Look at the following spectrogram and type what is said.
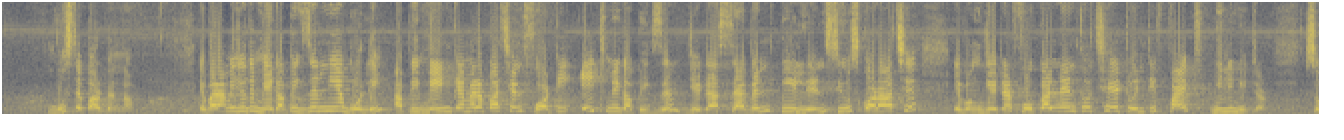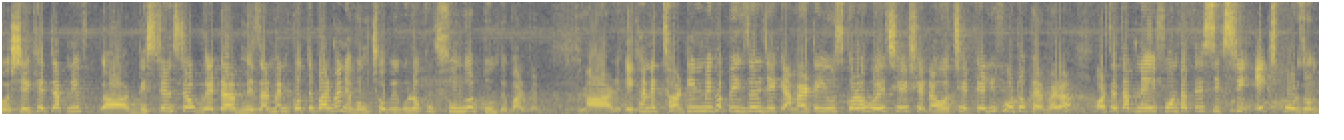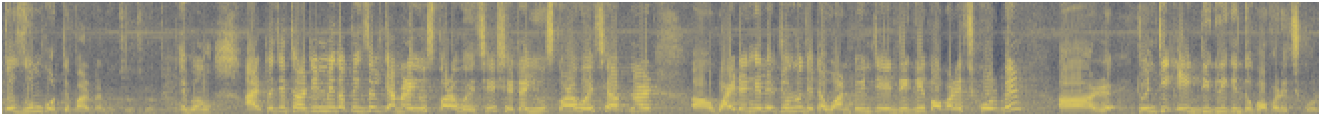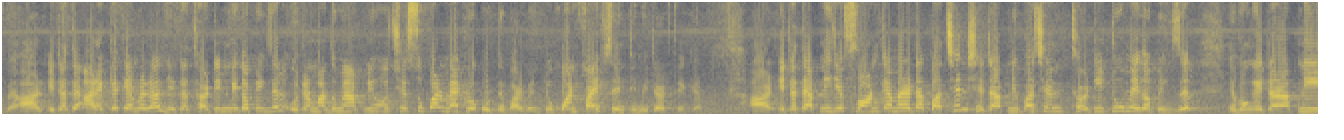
বুঝতে পারবেন না। এবার আমি যদি মেগাপিক্সেল নিয়ে বলি, আপনি মেইন ক্যামেরা পাচ্ছেন ফর্টি এইট মেগাপিক্সেল, যেটা সেভেন পি লেন্স ইউজ করা আছে, এবং যেটার ফোকাল লেন্থ হচ্ছে টোয়েন্টি ফাইভ মিলিমিটার সো সেই ক্ষেত্রে আপনি ডিস্টেন্সটাও বেটার মেজারমেন্ট করতে পারবেন এবং ছবিগুলো খুব সুন্দর তুলতে পারবেন। আর এখানে থার্টিন মেগাপিক্সেল যে ক্যামেরাটা ইউজ করা হয়েছে সেটা হচ্ছে টেলিফোটো ক্যামেরা অর্থাৎ আপনি এই ফোনটাতে সিক্সটি এক্স পর্যন্ত জুম করতে পারবেন। আচ্ছা আচ্ছা। এবং আরেকটা যে থার্টিন মেগাপিক্সেল ক্যামেরা ইউজ করা হয়েছে সেটা ইউজ করা হয়েছে আপনার ওয়াইড অ্যাঙ্গেলের জন্য যেটা one twenty eight degree coverage করবে। আর টোয়েন্টি এইট ডিগ্রি কিন্তু কভারেজ করবে। আর এটাতে আরেকটা ক্যামেরা যেটা থার্টিন মেগাপিক্সেল ওটার মাধ্যমে আপনি হচ্ছে সুপার ম্যাক্রো করতে পারবেন টু পয়েন্ট ফাইভ সেন্টিমিটার থেকে। আর এটাতে আপনি যে ফ্রন্ট ক্যামেরাটা পাচ্ছেন সেটা আপনি পাচ্ছেন থার্টি টু মেগাপিক্সেল এবং এটার আপনি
